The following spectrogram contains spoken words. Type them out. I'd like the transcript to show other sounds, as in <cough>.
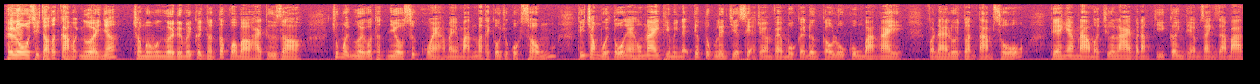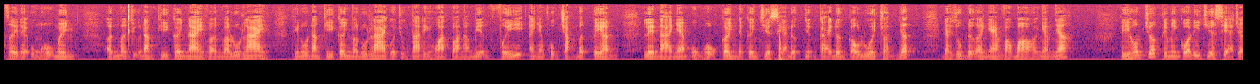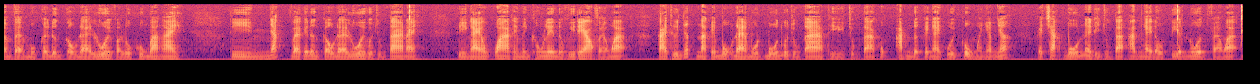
Hello, xin chào tất cả mọi người nhé. Chào mừng mọi người đến với kênh Thần Tốc vào bờ 24 giờ. Chúc mọi người có thật nhiều sức khỏe, may mắn và thành công trong cuộc sống. Thì trong buổi tối ngày hôm nay thì mình lại tiếp tục lên chia sẻ cho em về một cái đường cầu lô khung 3 ngày và đài lôi tuần 8 số. Thì anh em nào mà chưa like và đăng ký kênh thì em dành ra 3 giây để ủng hộ mình. Ấn vào chữ đăng ký kênh này và ấn vào nút like. Thì nút đăng ký kênh và nút like của chúng ta thì hoàn toàn là miễn phí, anh em cũng chẳng mất tiền. Nên là anh em ủng hộ kênh để kênh chia sẻ được những cái đường cầu lui chuẩn nhất để giúp đỡ anh em vào bờ anh em nhé. Thì hôm trước thì mình có đi chia sẻ cho em về một cái đường cầu đề lui và lô khung 3 ngày Thì nhắc về cái đường cầu đề lui của chúng ta này, Thì ngày hôm qua thì mình không lên được video, phải không ạ? Cái thứ nhất là cái bộ đề 14 của chúng ta thì chúng ta cũng ăn được cái ngày cuối cùng anh em nhé. Cái chạm 4 này thì chúng ta ăn ngày đầu tiên luôn, phải không ạ?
